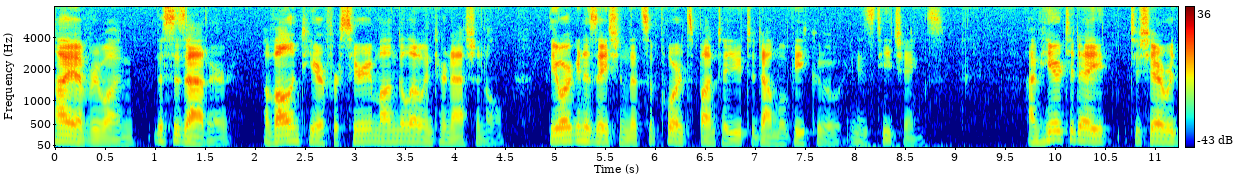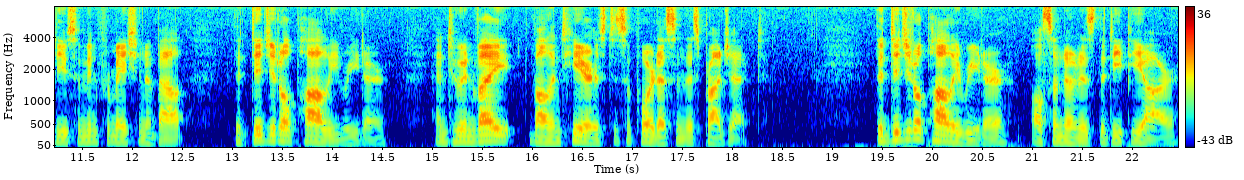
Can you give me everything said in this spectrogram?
Hi everyone, this is Adder, a volunteer for Sirimangalo International, the organization that supports Bhante Yuttadhammo Bhikkhu in his teachings. I'm here today to share with you some information about the Digital Pali Reader and to invite volunteers to support us in this project. The Digital Pali Reader, also known as the DPR,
